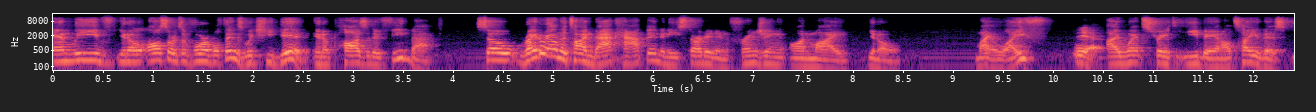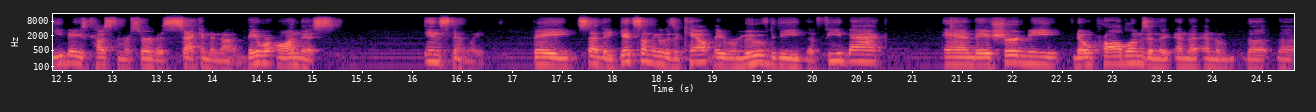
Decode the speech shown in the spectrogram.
and leave, you know, all sorts of horrible things, which he did in a positive feedback. So right around the time that happened and he started infringing on my, you know, my life, yeah. I went straight to eBay and I'll tell you this, eBay's customer service second to none. They were on this instantly. They said they did something with his account, they removed the the feedback and they assured me no problems and the and the and the the, the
